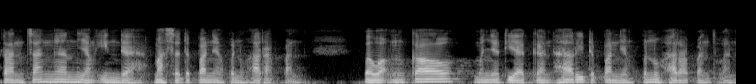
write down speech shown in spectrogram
rancangan yang indah, masa depan yang penuh harapan, bahwa Engkau menyediakan hari depan yang penuh harapan Tuhan.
